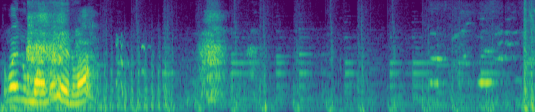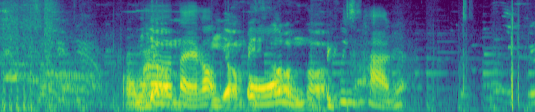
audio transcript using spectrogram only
ทำไมหนูมองไม่เห็นวะ ออกไม่มายอมแต่ก็ไม่ยอมไปซ้อมก่อน วิ่งผ่านเนี่ยไม่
